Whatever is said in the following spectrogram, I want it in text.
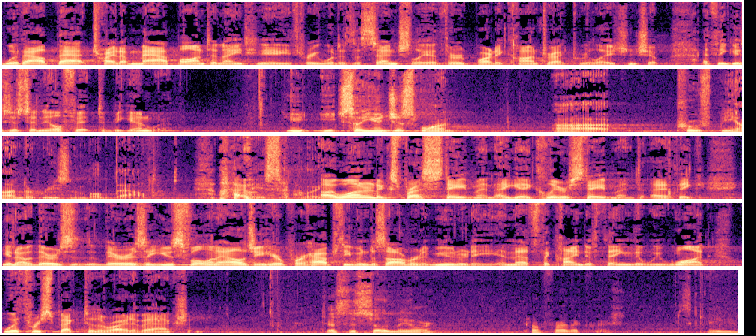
without that, try to map onto 1983 what is essentially a third-party contract relationship, I think is just an ill fit to begin with. You, you, so you just want uh, proof beyond a reasonable doubt. Basically, I, I want an express statement. I get a clear statement. I think you know there's there is a useful analogy here, perhaps even to sovereign immunity, and that's the kind of thing that we want with respect to the right of action. Justice Sotomayor. No further questions. Ms. Kagan.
